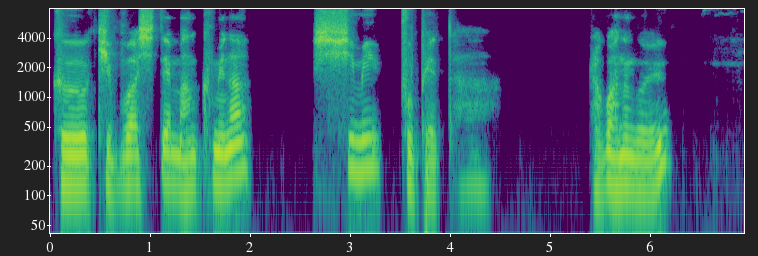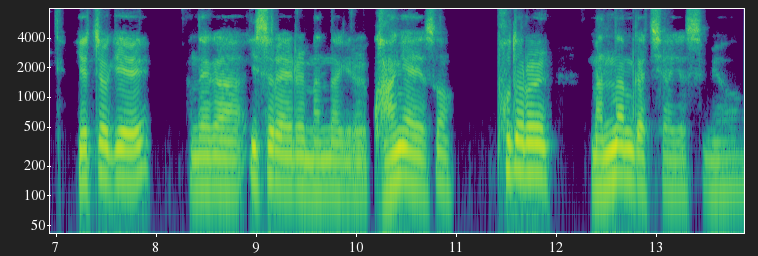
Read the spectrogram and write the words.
그 기부와 시대만큼이나 심히 부패했다. 라고 하는 거예요. 옛적에 내가 이스라엘을 만나기를 광야에서 포도를 만남같이 하였으며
